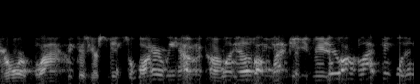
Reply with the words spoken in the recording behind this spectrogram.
you're black because you're skin. So why are we having a conversation about black people? There are black people in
